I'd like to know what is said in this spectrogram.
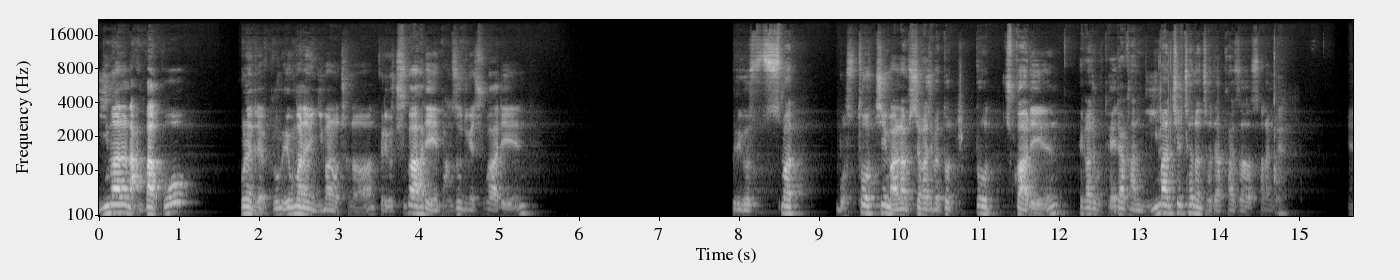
2만 원 안 받고 보내드려요. 그럼 요거만 하면 2만 5천 원 그리고 추가 할인 방송 중에 추가 할인 그리고 스마트 뭐 스토어 찜 알람 시작하시면 또 또 추가 할인 해가지고 대략 한 2만 7천 원 저작해서 사는 거예요. 예.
